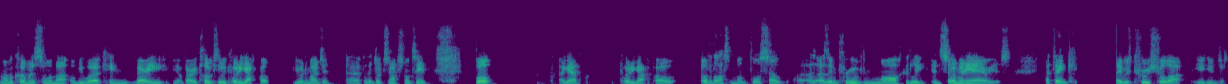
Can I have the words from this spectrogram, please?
Ronald Koeman is someone that will be working very, you know, very closely with Cody Gakpo. You would imagine uh, for the Dutch national team, but again, Cody Gakpo over the last month or so has improved markedly in so many areas. I think it was crucial that even just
